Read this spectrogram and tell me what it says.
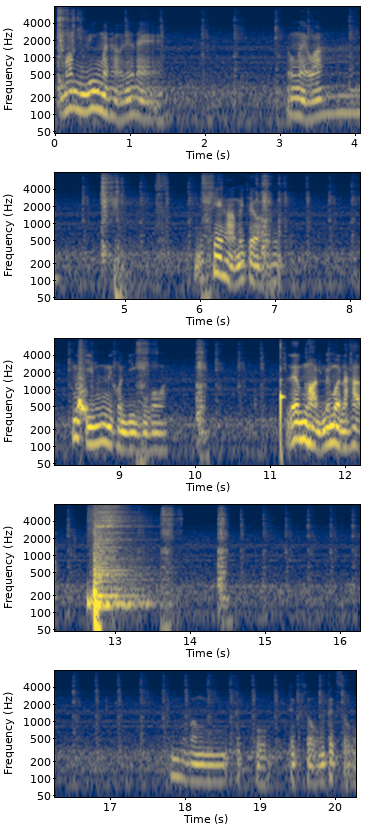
ผมว่ามันวิ่งมาแถวนี้แหละ ตรงไหนวะ นี่แค่หาไม่เจอเหรอเฮ้ยเมื่อกี้มันมีคนยิงกูปะวะเริ่มหลอนไปหมดแล้วครับ บงตึกสูงตึกสูงตึกสูง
